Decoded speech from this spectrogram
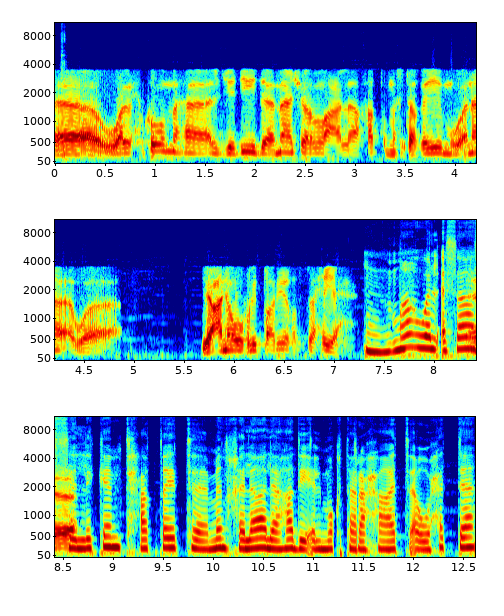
آه والحكومة الجديدة ما شاء الله على خط مستقيم ونا و يعني وفي الطريق الصحيح. ما هو الأساس آه. اللي كنت حطيت من خلاله هذه المقترحات؟ أو حتى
